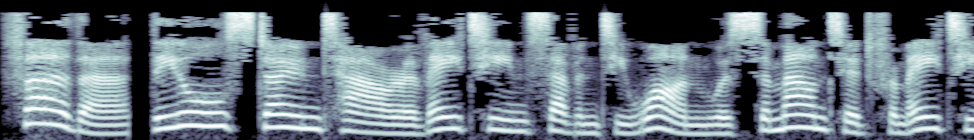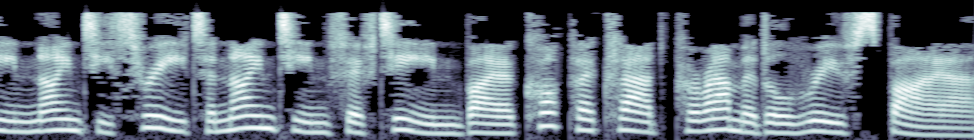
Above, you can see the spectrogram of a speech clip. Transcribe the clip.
Further, the all-stone tower of 1871 was surmounted from 1893 to 1915 by a copper-clad pyramidal roof spire.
